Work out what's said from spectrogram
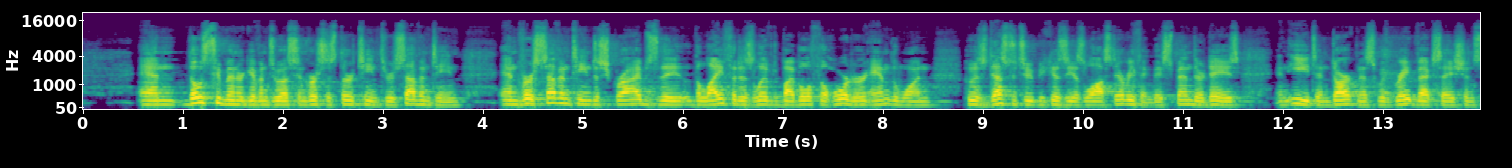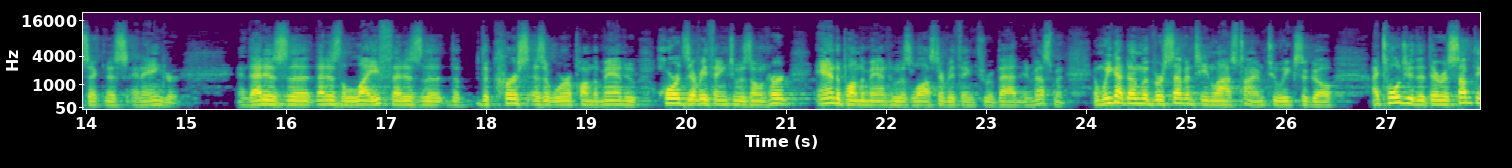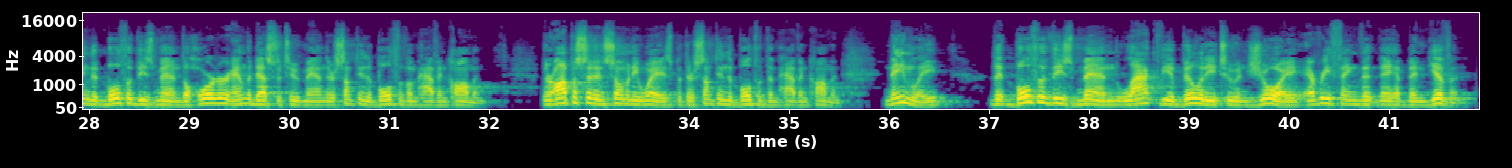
And those two men are given to us in verses 13 through 17. And verse 17 describes the, the life that is lived by both the hoarder and the one who is destitute because he has lost everything. They spend their days and eat in darkness with great vexation, sickness, and anger. And that is the, that is the life, that is the, the, the curse, as it were, upon the man who hoards everything to his own hurt and upon the man who has lost everything through a bad investment. And we got done with verse 17 last time, two weeks ago. I told you that there is something that both of these men, the hoarder and the destitute man, there's something that both of them have in common. They're opposite in so many ways, but there's something that both of them have in common. Namely, that both of these men lack the ability to enjoy everything that they have been given.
